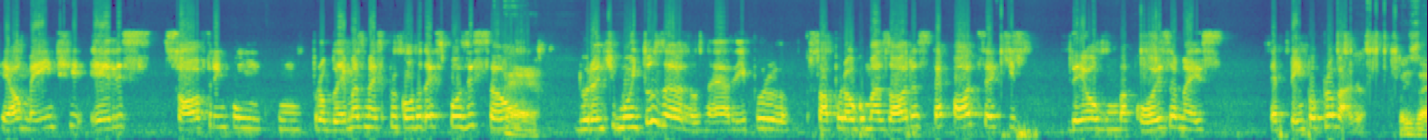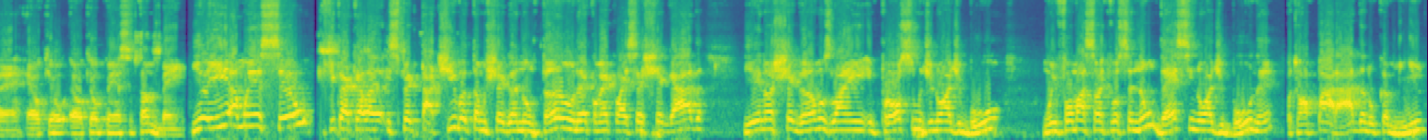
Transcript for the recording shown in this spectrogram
realmente eles sofrem com, com problemas, mas por conta da exposição é. durante muitos anos, né? Ali por, só por algumas horas, até pode ser que dê alguma coisa, mas é bem pouco provável. Pois é, é o, que eu, é o que eu penso também. E aí amanheceu, fica aquela expectativa, estamos chegando, não estamos, né? Como é que vai ser a chegada? E aí nós chegamos lá em, em próximo de Noadbu. Uma informação é que você não desce em Noadbu, né? Tem uma parada no caminho.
